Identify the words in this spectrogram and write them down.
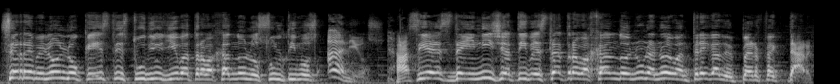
se reveló lo que este estudio lleva trabajando en los últimos años. Así es, The Initiative está trabajando en una nueva entrega de Perfect Dark.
